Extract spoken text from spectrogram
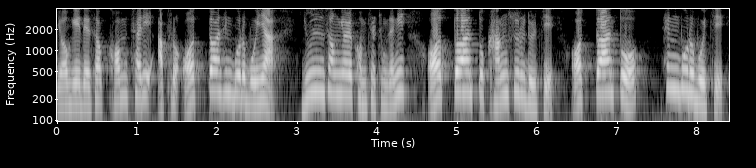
여기에 대해서 검찰이 앞으로 어떠한 행보를 보이냐, 윤석열 검찰총장이 어떠한 또 강수를 둘지, 어떠한 또 행보를 보일지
